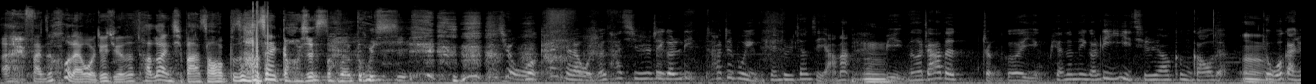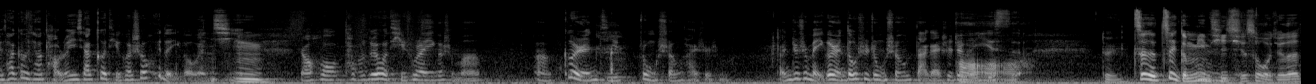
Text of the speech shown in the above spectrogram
哎，反正后来我就觉得他乱七八糟，不知道在搞些什么东西。就是我看起来，我觉得他其实这个利，他这部影片就是姜子牙嘛，嗯比哪吒的整个影片的那个利益其实要更高的。嗯就我感觉他更想讨论一下个体和社会的一个问题。嗯，然后他不是最后提出来一个什么，啊，个人即众生还是什么，反正就是每个人都是众生，大概是这个意思。对，这个这个命题嗯其实我觉得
